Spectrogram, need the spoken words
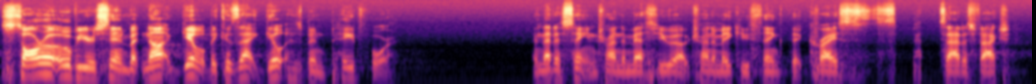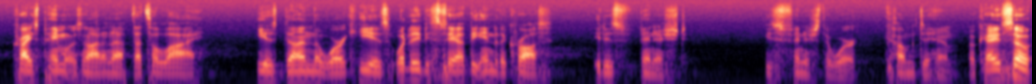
sorrow over your sin, but not guilt, because that guilt has been paid for. And that is Satan trying to mess you up, trying to make you think that Christ's satisfaction, Christ's payment was not enough. That's a lie. He has done the work. He is, what did he say at the end of the cross? It is finished. He's finished the work. Come to him. Okay? So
